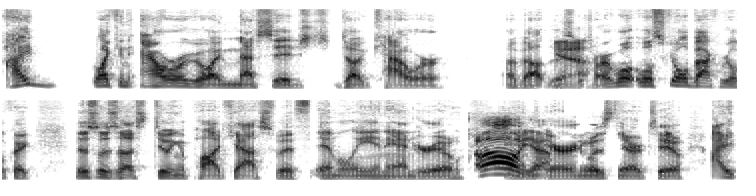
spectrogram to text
I like an hour ago, I messaged Doug Kauer about this Yeah. guitar. We'll, we'll scroll back real quick. This was us doing a podcast with Emily and Andrew. Oh and yeah. Aaron was there too. I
